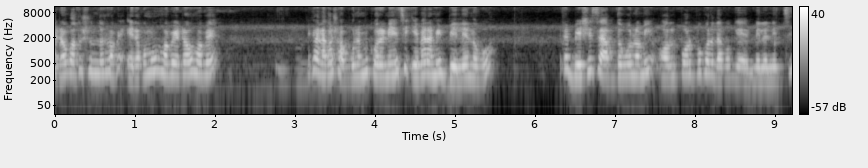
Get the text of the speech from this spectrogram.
এটাও কত সুন্দর হবে, এরকমও হবে, এটাও হবে। এখানে দেখো সবগুলো আমি করে নিয়েছি, এবার আমি বেলে নেব। এটা বেশি চাপ দেবো না, আমি অল্প অল্প করে দেখো বেলে নিচ্ছি।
